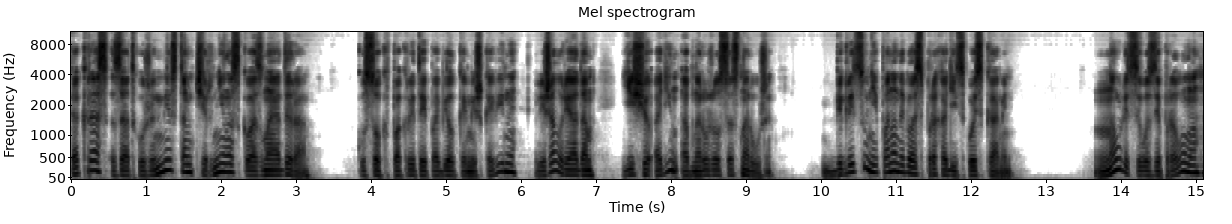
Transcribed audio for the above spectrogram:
как раз за отхожим местом чернила сквозная дыра. Кусок покрытой побелкой мешковины лежал рядом, еще один обнаружился снаружи. Беглецу не понадобилось проходить сквозь камень. На улице возле пролома,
